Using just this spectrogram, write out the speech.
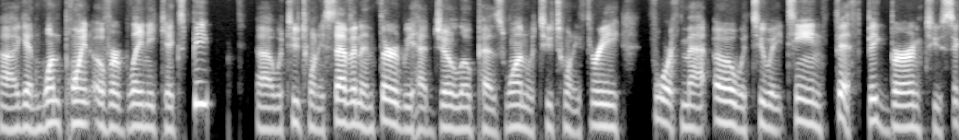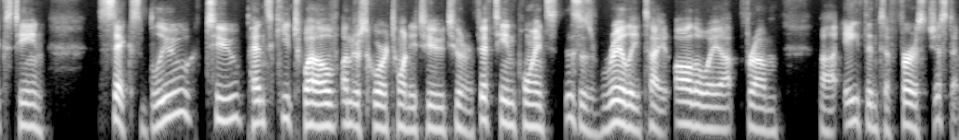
Uh, again, one point over Blaney Kicks Beep uh, with 227. And third, we had Joe Lopez one with 223. Fourth, Matt O with 218. Fifth, Big Burn 216. Six, Blue two, Penske 12 underscore 22, 215 points. This is really tight all the way up from uh, eighth into first, just a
